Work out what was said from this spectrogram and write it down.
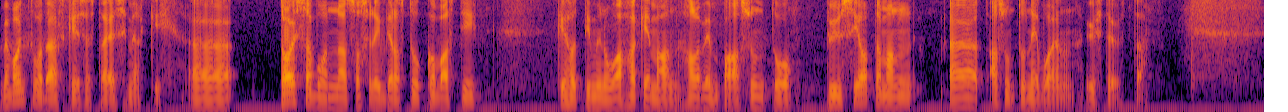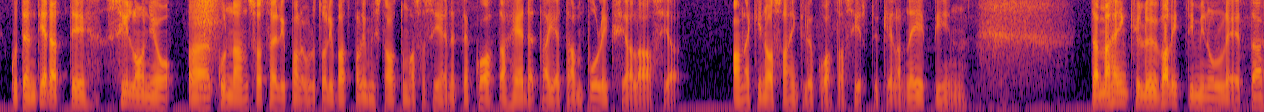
Mä voin tuoda äskeisestä esimerkki. Toissa vuonna sosiaalivirasto kovasti kehotti minua hakemaan halvempaa asuntoa, pyysi ottamaan ö, asuntoneuvojen yhteyttä. Kuten tiedätte, silloin jo kunnan sosiaalipalvelut olivat valmistautumassa siihen, että kohta heidät ajetaan puoliksi alas ja ainakin osa henkilökohtaa siirtyy Kelan leipiin. Tämä henkilö valitti minulle, että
